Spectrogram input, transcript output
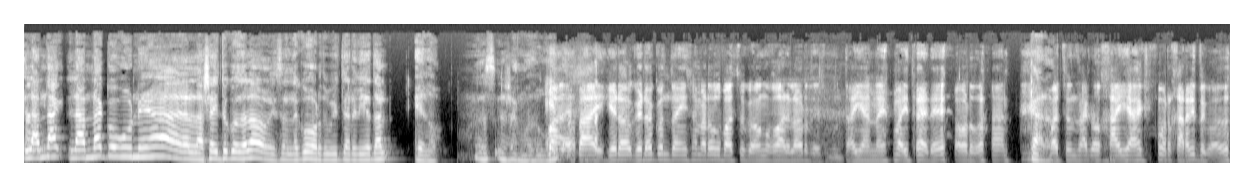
Landak, landako gunea lasaituko dela, hori zaldeko ordu bete erdietan, edo. Ez esango dugu. Bai, bai, gero, gero kontuan izan behar dugu batzuk ongo garela hor desmuntaian eh, baita ere, orduan, Claro. batzuntzako jaiak hor jarrituko du.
